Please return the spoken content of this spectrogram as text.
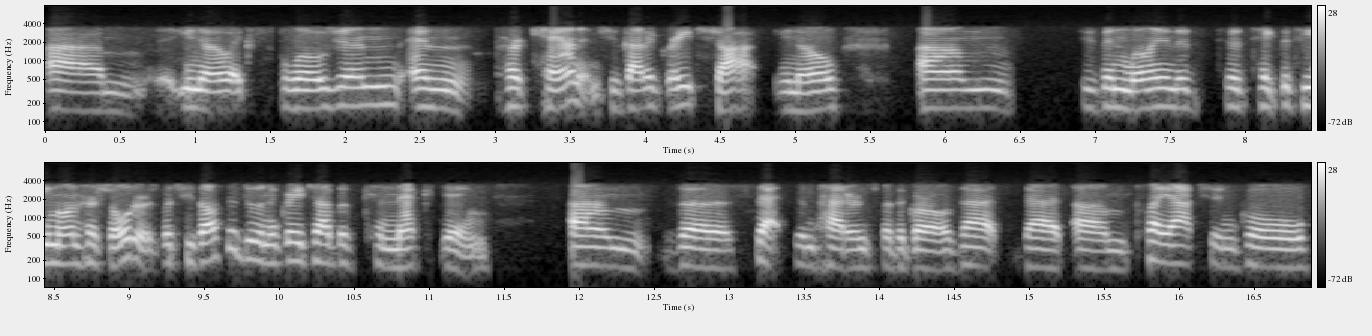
um, you know explosion, and her cannon. She's got a great shot. You know, um, She's been willing to, to take the team on her shoulders, but she's also doing a great job of connecting um, the sets and patterns for the girls. That that um, play action goal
